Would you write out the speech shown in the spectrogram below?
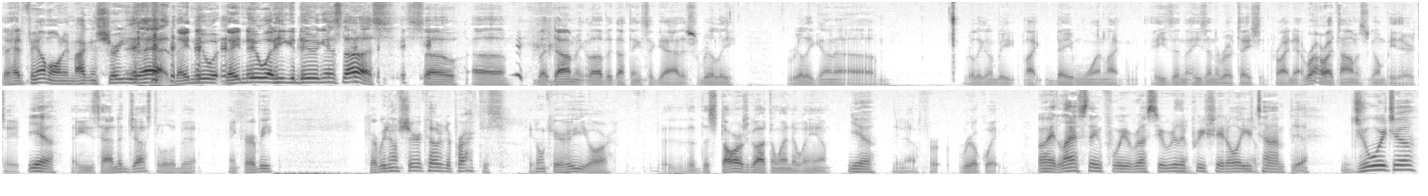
they had film on him. I can assure you that they knew what they knew what he could do against us. So, uh, but Dominic Lovett, I think, is a guy that's really, really gonna, um, really gonna be like day one. Like he's in the, he's in the rotation right now. Ra Thomas is gonna be there too. Yeah. I think he's had to adjust a little bit. And Kirby, Kirby don't sugarcoat it to practice. He don't care who you are. The, the stars go out the window with him. Yeah. You know, for real quick. All right. Last thing for you, Rusty. I really Yeah. appreciate all your Yeah. time. Yeah. Georgia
